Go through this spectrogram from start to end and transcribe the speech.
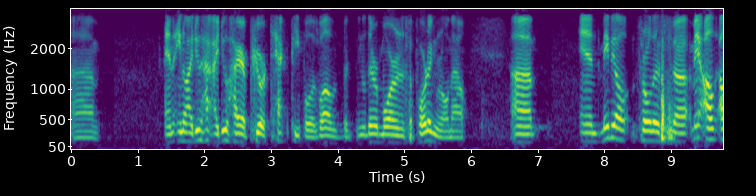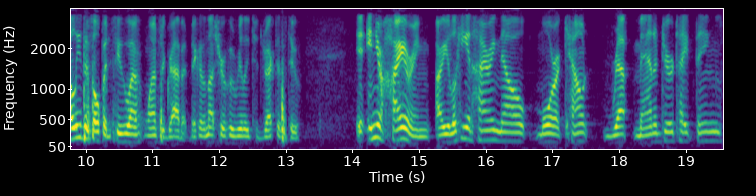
Um, and you know, I do ha- I do hire pure tech people as well, but you know, they're more in a supporting role now. Um, and maybe I'll throw this. Uh, I mean, I'll I'll leave this open, see who wants to grab it, because I'm not sure who really to direct this to. In, your hiring, are you looking at hiring now more account rep manager type things,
